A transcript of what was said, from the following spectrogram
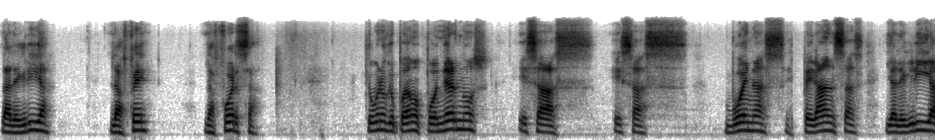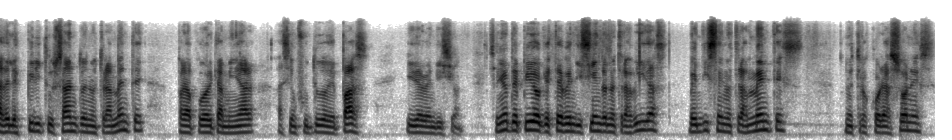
la alegría, la fe, la fuerza, Qué bueno que podamos ponernos esas, esas buenas esperanzas y alegrías del Espíritu Santo en nuestra mente para poder caminar hacia un futuro de paz y de bendición. Señor, te pido que estés bendiciendo nuestras vidas, bendice nuestras mentes, nuestros corazones.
